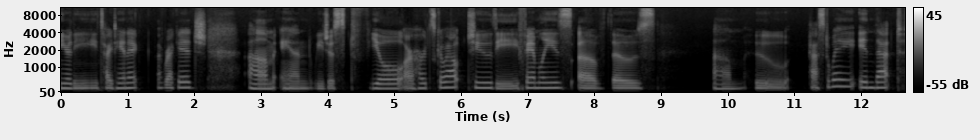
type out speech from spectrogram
near the Titanic wreckage. Um, and we just feel our hearts go out to the families of those um, who passed away in that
